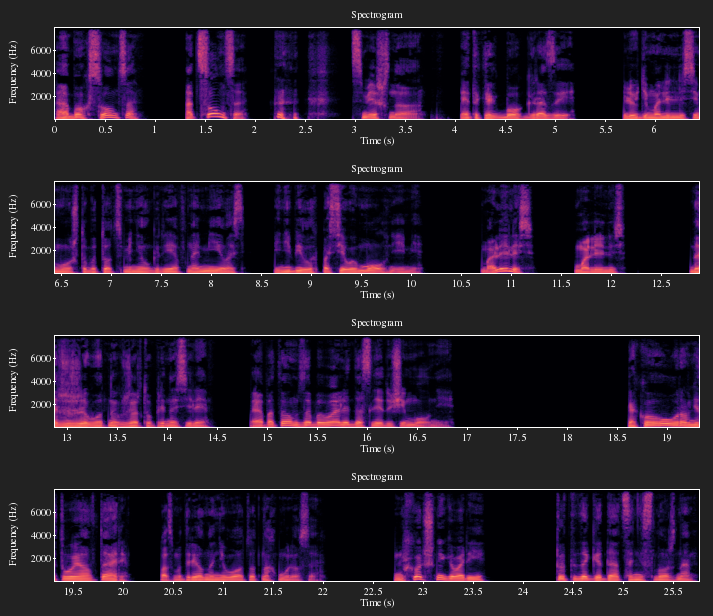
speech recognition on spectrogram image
А бог солнца? От солнца? Смешно. Это как бог грозы. Люди молились ему, чтобы тот сменил гнев на милость и не бил их посевы молниями. Молились? Молились. Даже животных в жертву приносили. А потом забывали до следующей молнии. «Какого уровня твой алтарь?» Посмотрел на него, а тот нахмурился. «Не хочешь, не говори. Тут и догадаться несложно.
